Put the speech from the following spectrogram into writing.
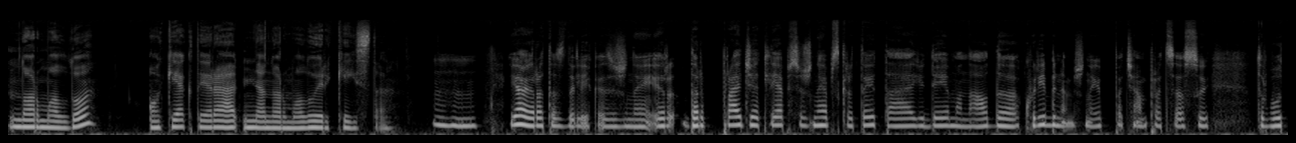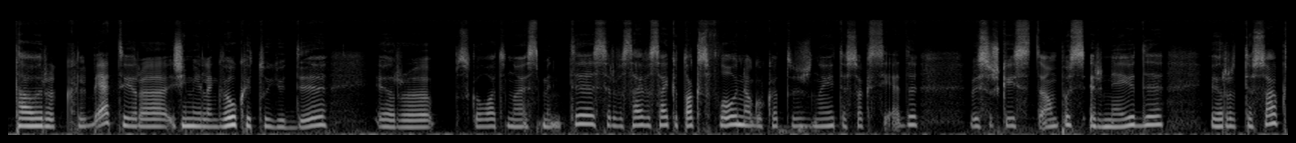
normalu, o kiek tai yra nenormalu ir keista. Mhm. Jo, yra tas dalykas, žinai. Ir dar pradžiai atliepsiu, žinai, apskritai tą judėjimo naudą kūrybiniam, žinai, pačiam procesui. Turbūt tau ir kalbėti yra žymiai lengviau, kai tu judi ir sugalvoti naujas mintis ir visai, visai kitoks flow, negu kad tu, žinai, tiesiog sėdi visiškai įstempus ir nejudi. Ir tiesiog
